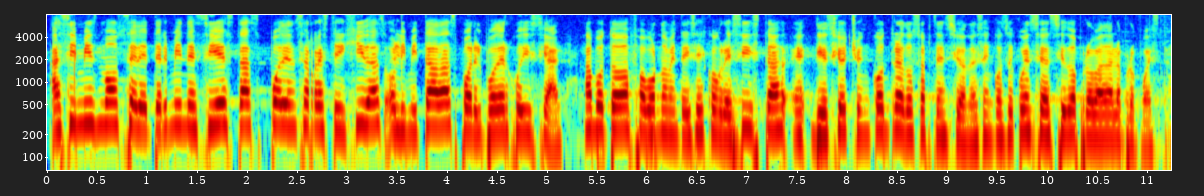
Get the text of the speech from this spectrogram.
Asimismo, se determine si éstas pueden ser restringidas o limitadas por el Poder Judicial. Han votado a favor 96 congresistas, 18 eh, en contra, dos abstenciones. En consecuencia, ha sido aprobada la propuesta.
